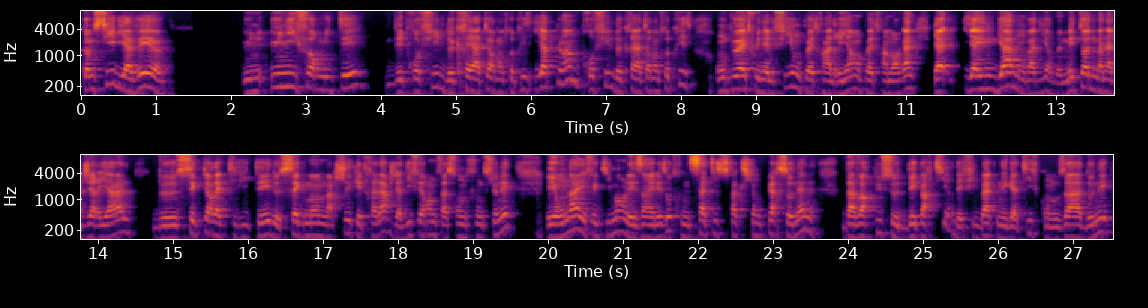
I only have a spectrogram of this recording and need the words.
comme s'il y avait euh, une uniformité des profils de créateurs d'entreprise. Il y a plein de profils de créateurs d'entreprise. On peut être une Elfie, on peut être un Adrien, on peut être un Morgan. Il y, a, il y a une gamme, on va dire, de méthodes managériales, de secteurs d'activité, de segments de marché qui est très large. Il y a différentes façons de fonctionner et on a effectivement les uns et les autres une satisfaction personnelle d'avoir pu se départir des feedbacks négatifs qu'on nous a donnés.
